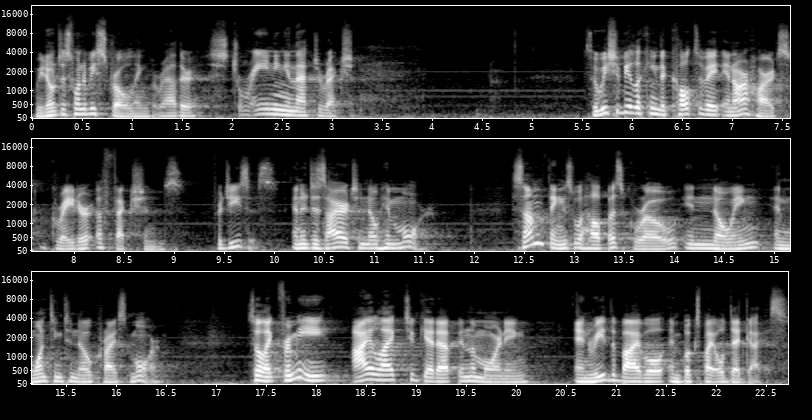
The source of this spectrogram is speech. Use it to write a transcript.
We don't just want to be strolling, but rather straining in that direction. So we should be looking to cultivate in our hearts greater affections for Jesus and a desire to know him more. Some things will help us grow in knowing and wanting to know Christ more. So, like for me, I like to get up in the morning and read the Bible and books by old dead guys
